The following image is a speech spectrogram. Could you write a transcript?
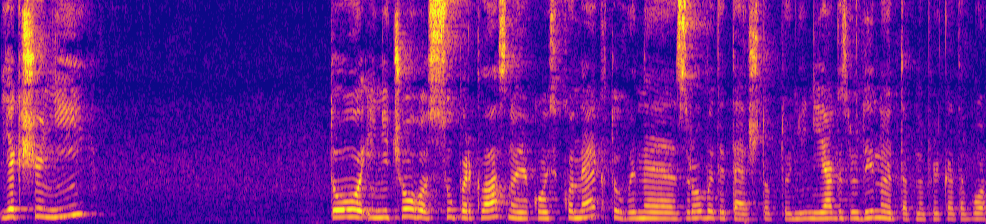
Якщо ні, то і нічого супер класного, якогось конекту ви не зробите теж. Тобто ні- ніяк з людиною, так, наприклад, або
